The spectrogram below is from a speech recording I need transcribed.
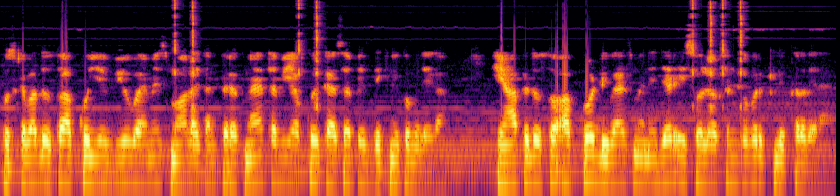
उसके बाद दोस्तों, आपको ये व्यू बाय में स्मॉल आइकन पे रखना है, तभी आपको एक ऐसा पेज देखने को मिलेगा। यहाँ पे दोस्तों, आपको डिवाइस मैनेजर इस वाले ऑप्शन के ऊपर क्लिक कर देना है।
